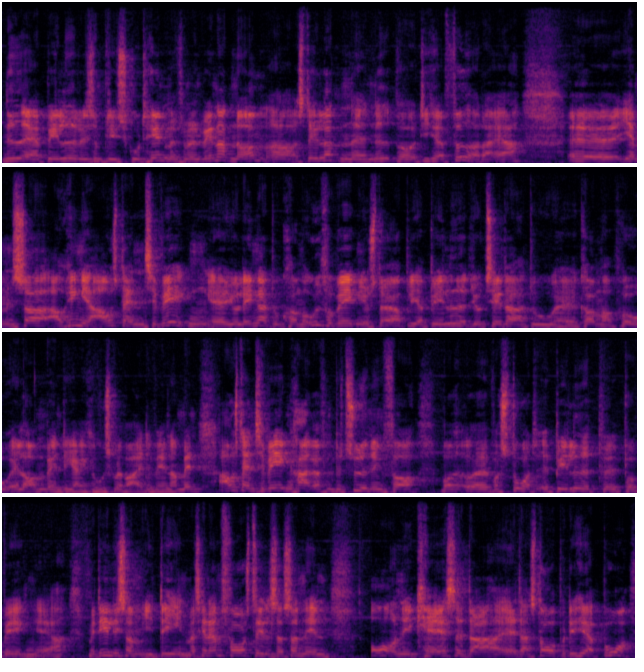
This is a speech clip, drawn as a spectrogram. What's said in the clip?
ned af billedet, vil ligesom blive skudt hen. Men hvis man vender den om og stiller den øh, ned på de her fødder, der er, øh, jamen så afhængig af afstanden til væggen, øh, jo længere du kommer ud fra væggen, jo større bliver billedet, jo tættere du øh, kommer på, eller omvendt, jeg kan huske, hvad vej det vender. Men afstanden til væggen har i hvert fald betydning for, hvor, øh, hvor stort øh, billedet på væggen er. Men det er ligesom ideen. Man skal nærmest forestille sig sådan en ordentlig kasse, der, øh, der står på det her bord,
